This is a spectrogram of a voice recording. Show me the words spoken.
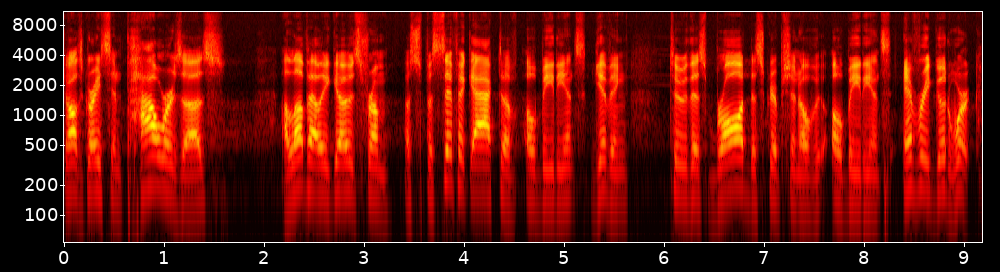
God's grace empowers us. I love how he goes from a specific act of obedience, giving, to this broad description of obedience every good work.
